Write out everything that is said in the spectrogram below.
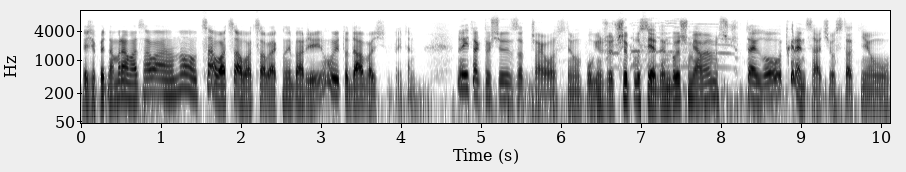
ja się pytam, rama cała? No cała, cała, cała jak najbardziej, no i to dawać tutaj ten. No i tak to się zaczęło z tym pługiem, że 3 plus 1, bo już miałem z tego odkręcać ostatnią,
